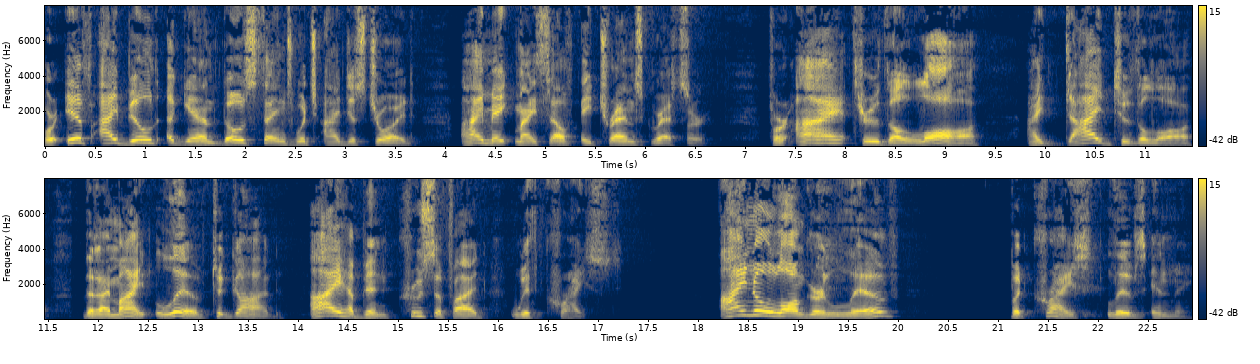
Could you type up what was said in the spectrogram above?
For if I build again those things which I destroyed, I make myself a transgressor. For I, through the law, I died to the law that I might live to God. I have been crucified with Christ. I no longer live, but Christ lives in me.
